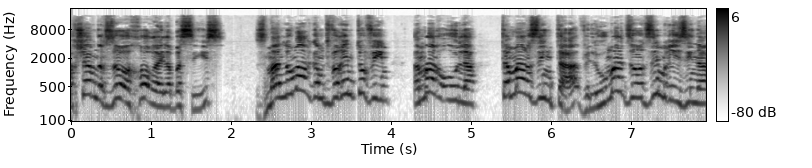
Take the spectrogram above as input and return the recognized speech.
עכשיו נחזור אחורה אל הבסיס. זמן לומר גם דברים טובים. אמר אולה, תמר זינתה, ולעומת זאת זמרי זינה.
